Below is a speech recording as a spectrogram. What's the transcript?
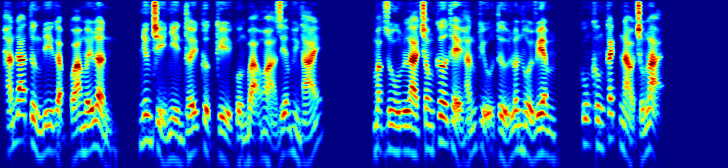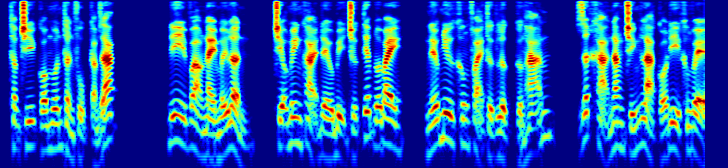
Hắn đã từng đi gặp quá mấy lần, nhưng chỉ nhìn thấy cực kỳ cuồng bạo hỏa diễm hình thái. Mặc dù là trong cơ thể hắn cựu tử luân hồi viêm, cũng không cách nào chống lại. Thậm chí có muốn thần phục cảm giác. Đi vào này mấy lần triệu minh khải đều bị trực tiếp đ ố i bay, nếu như không phải thực lực cường hãn, rất khả năng chính là có đi không về.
